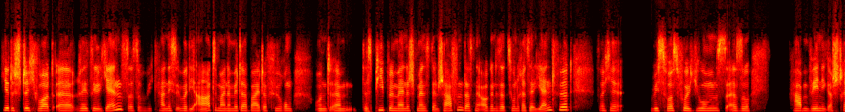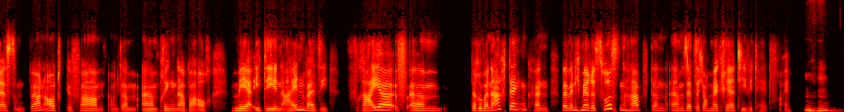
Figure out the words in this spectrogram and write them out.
Hier das Stichwort äh, Resilienz, also wie kann ich es über die Art meiner Mitarbeiterführung und ähm, des People Managements denn schaffen, dass eine Organisation resilient wird. Solche Resourceful Humans, also haben weniger Stress und Burnout-Gefahr und ähm, äh, bringen aber auch mehr Ideen ein, weil sie freier ähm, darüber nachdenken können. Weil wenn ich mehr Ressourcen habe, dann ähm, setze ich auch mehr Kreativität frei. Mhm.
